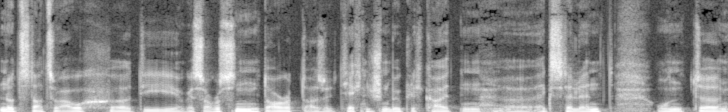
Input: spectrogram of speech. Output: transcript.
nutzt dazu auch äh, die Ressourcen dort, also die technischen Möglichkeiten äh, exzellent. Und äh,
